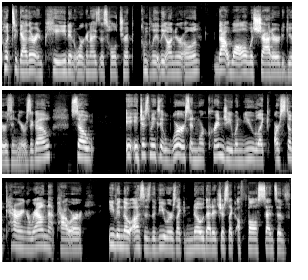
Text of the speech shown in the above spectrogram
put together and paid and organized this whole trip completely on your own. That wall was shattered years and years ago. So it, it just makes it worse and more cringy when you like are still carrying around that power, even though us as the viewers like know that it's just like a false sense of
